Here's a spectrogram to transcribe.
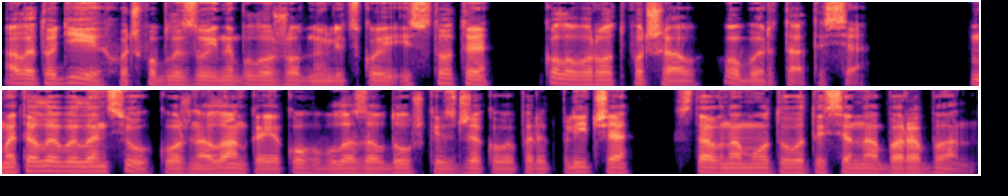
Але тоді, хоч поблизу й не було жодної людської істоти, коловорот почав обертатися. Металевий ланцюг, кожна ланка якого була завдовжки з Джекове передпліччя, став намотуватися на барабан,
